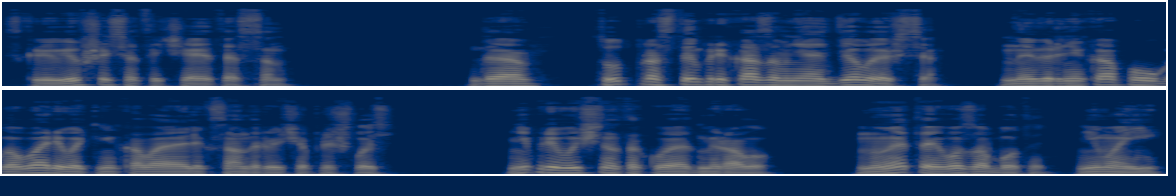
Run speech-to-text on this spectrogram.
скривившись, отвечает Эссен. Да, тут простым приказом не отделаешься. Наверняка поуговаривать Николая Александровича пришлось. Непривычно такое адмиралу. Но это его заботы, не мои.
